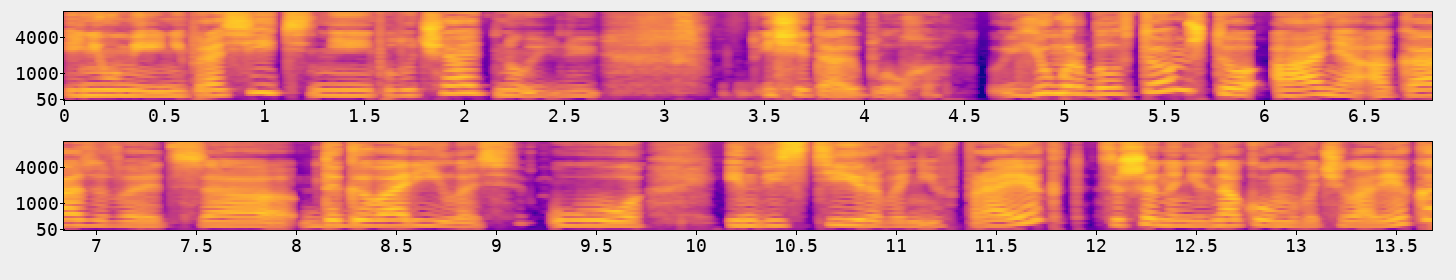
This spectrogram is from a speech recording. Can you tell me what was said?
И не умею ни просить, ни получать, ну, и, и считаю плохо. Юмор был в том, что Аня, оказывается, договорилась о инвестировании в проект совершенно незнакомого человека,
